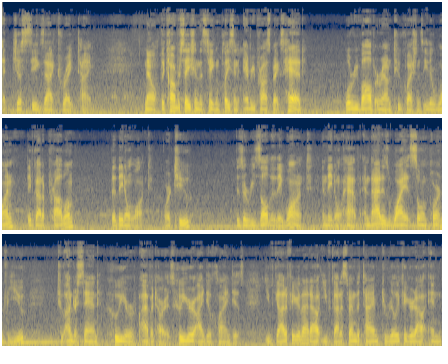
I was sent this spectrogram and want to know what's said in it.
at just the exact right time. Now, the conversation that's taking place in every prospect's head will revolve around two questions. Either one, they've got a problem that they don't want, or two, there's a result that they want and they don't have. And that is why it's so important for you to understand who your avatar is, who your ideal client is. You've got to figure that out. You've got to spend the time to really figure it out and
